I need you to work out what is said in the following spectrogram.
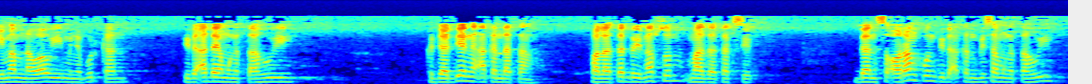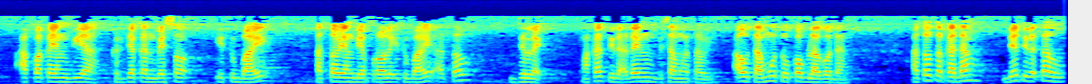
Imam Nawawi menyebutkan tidak ada yang mengetahui kejadian yang akan datang. Fala tadri nafsun madza taksib. Dan seorang pun tidak akan bisa mengetahui apakah yang dia kerjakan besok itu baik atau yang dia peroleh itu baik atau jelek. Maka tidak ada yang bisa mengetahui. Au tamutu qabla. Atau terkadang dia tidak tahu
